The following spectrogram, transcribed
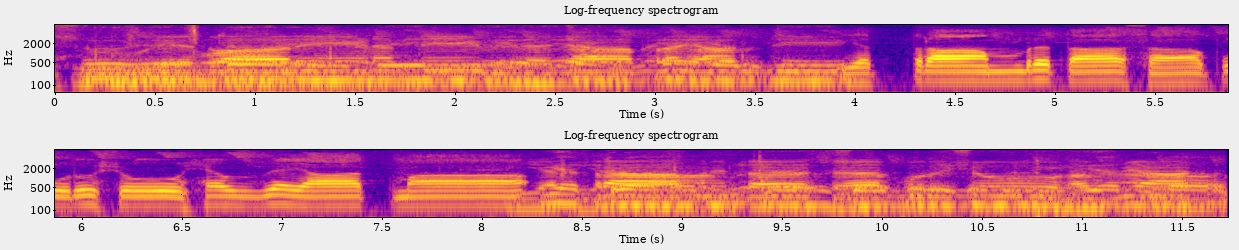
सूर्यद्वारेण ते विरजा प्रयान्ति। यत्रामृता स पुरुषो ह्यव्ययात्मा यत्रामृतः स पुरुषो हव्यात्मा।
